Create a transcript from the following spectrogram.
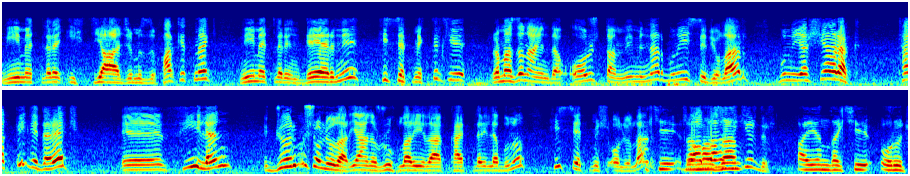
nimetlere ihtiyacımızı fark etmek, nimetlerin değerini hissetmektir ki Ramazan ayında oruçtan müminler bunu hissediyorlar. Bunu yaşayarak, tatbik ederek e, fiilen görmüş oluyorlar. Yani ruhlarıyla, kalpleriyle bunu hissetmiş oluyorlar. Allah'ın Ramazan ayındaki oruç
